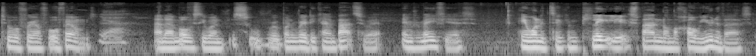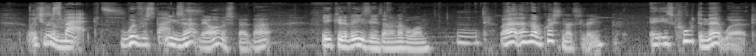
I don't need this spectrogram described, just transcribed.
two or three or four films. Yeah. And um, obviously, when when Ridley came back to it in Prometheus, he wanted to completely expand on the whole universe. Which, Which is a- respect. With res- Respect. exactly, I respect that. He could have easily done another one. Mm. I- another question, actually, it is called the Network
